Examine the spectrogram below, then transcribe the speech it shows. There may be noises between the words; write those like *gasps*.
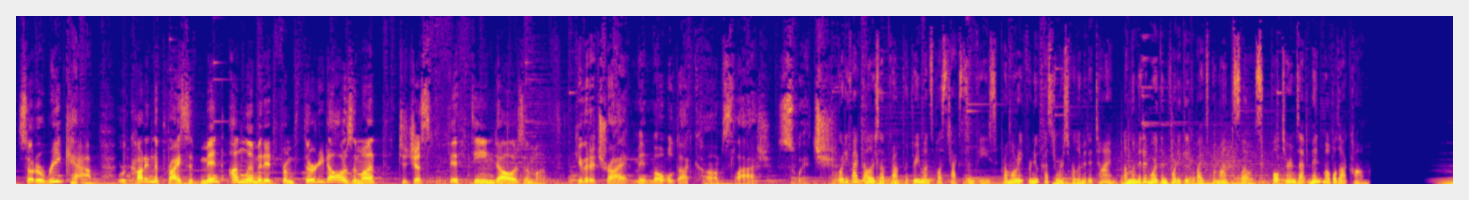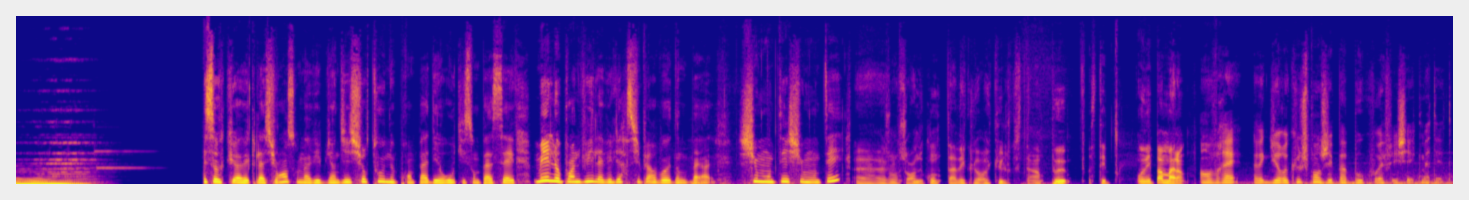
So to recap, we're cutting the price of Mint Unlimited from $30 a month to just $15 a month. Give it a try at mintmobile.com slash switch. $45 upfront for three months plus taxes and fees. Promo rate for new customers for limited time. Unlimited more than 40 gigabytes per month. Slows. Full terms at mintmobile.com. Sauf qu'avec l'assurance, on m'avait bien dit surtout ne prends pas des roues qui sont pas safe. Mais le point de vue, il avait l'air super beau. Donc bah, je suis montée, je suis montée. Euh, je m'en suis rendu compte avec le recul que c'était un peu. c'était- On n'est pas malin. En vrai, avec du recul, je pense que j'ai pas beaucoup réfléchi avec ma tête.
